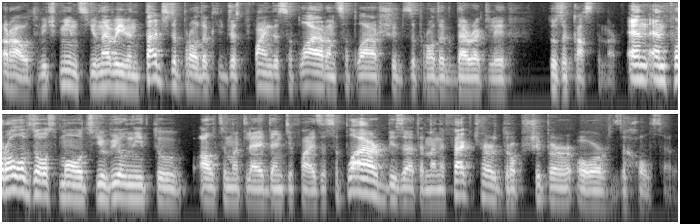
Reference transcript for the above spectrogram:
route, which means you never even touch the product. You just find the supplier, and supplier ships the product directly to the customer. And, and for all of those modes, you will need to ultimately identify the supplier, be that a manufacturer, drop shipper, or the wholesaler.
